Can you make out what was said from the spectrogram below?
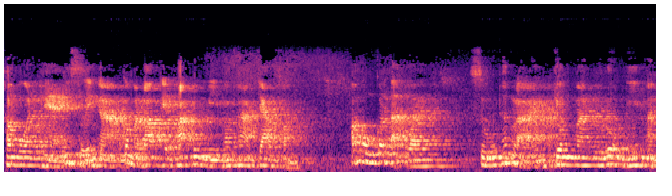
ขบวนแห่ที่สวยงามก็มาเล่าให้พระผู้มีพระภาคเจ้าฟังพระองค์ก็ตัดไว้ สูงทั้งหลายจงมาดูโลกนี้อัน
